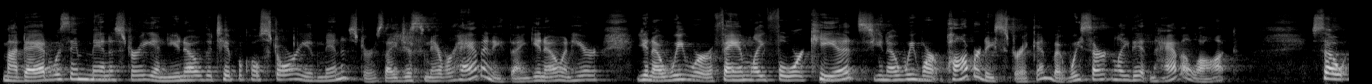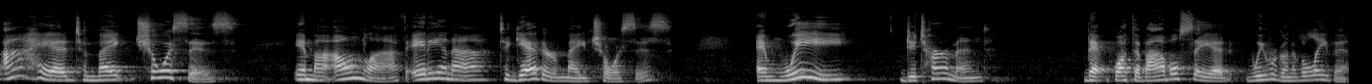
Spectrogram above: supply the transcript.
My dad was in ministry, and you know the typical story of ministers. They just never have anything, you know. And here, you know, we were a family, four kids. You know, we weren't poverty stricken, but we certainly didn't have a lot. So I had to make choices in my own life, Eddie and I together made choices, and we determined that what the Bible said, we were going to believe it.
